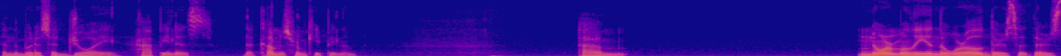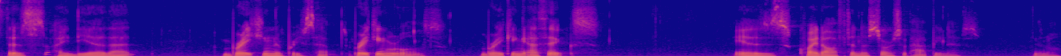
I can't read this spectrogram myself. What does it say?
and the Buddha said joy, happiness that comes from keeping them. Um, normally in the world, there's a, there's this idea that breaking the precepts, breaking rules, breaking ethics, is quite often a source of happiness. You know,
